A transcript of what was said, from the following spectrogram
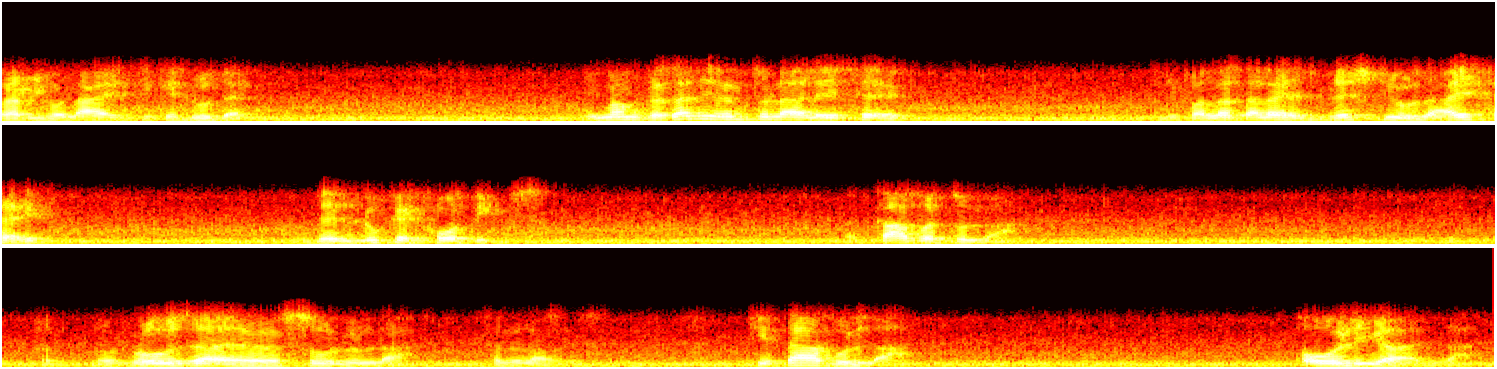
rubbing on the eyes. You can do that. Imam Ghazali Rahmatullah alayhi said, if Allah Ta'ala has blessed you with eyesight, then look at four things. Kaabatullah, Rosa Rasulullah, Kitabullah, Awliya Allah.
